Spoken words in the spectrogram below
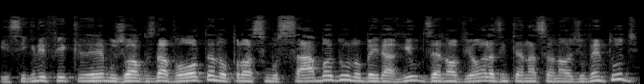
E significa que teremos jogos da volta no próximo sábado, no Beira Rio, 19 horas, Internacional Juventude.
